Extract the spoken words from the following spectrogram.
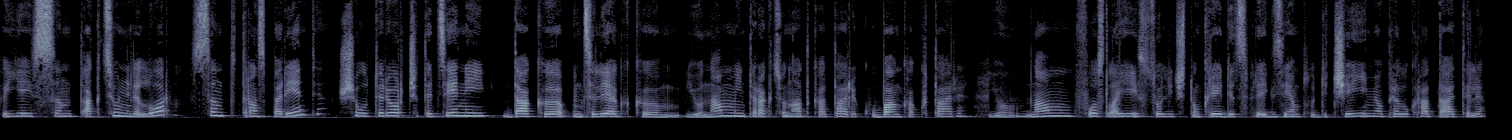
că ei sunt, acțiunile lor sunt transparente și ulterior cetățenii, dacă înțeleg că eu n-am interacționat ca tare cu banca cu tare, eu n-am fost la ei să solicit un credit, spre exemplu, de ce ei mi-au prelucrat datele,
